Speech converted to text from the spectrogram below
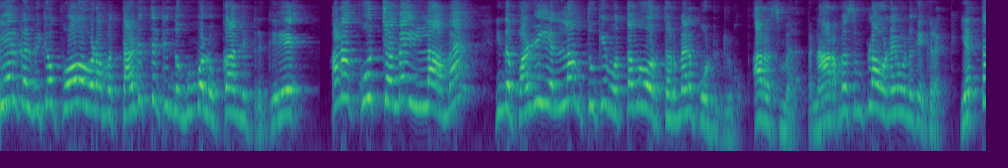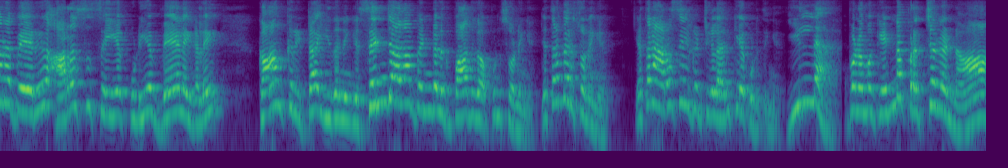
உயர்கல்விக்கோ போக விடாம தடுத்துட்டு இந்த கும்பல் உட்கார்ந்துட்டு இருக்கு. ஆனா கூச்சமே இல்லாம இந்த பழி எல்லாம் தூக்கி மொத்தமா ஒருத்தர் மேல போட்டுட்டு இருக்கும் அரசு மேல. இப்ப நான் ரொம்ப சிம்பிளா ஒன்னே ஒண்ணு கேட்கிறேன் எத்தனை பேரு அரசு செய்யக்கூடிய வேலைகளை காங்கிரீட்டா இதை நீங்க செஞ்சாதான் பெண்களுக்கு பாதுகாப்புன்னு சொன்னீங்க. எத்தனை பேர் சொன்னீங்க? எத்தனை அரசியல் கட்சிகள் அறிக்கையை கொடுத்தீங்க? இல்ல. இப்ப நமக்கு என்ன பிரச்சனைனா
